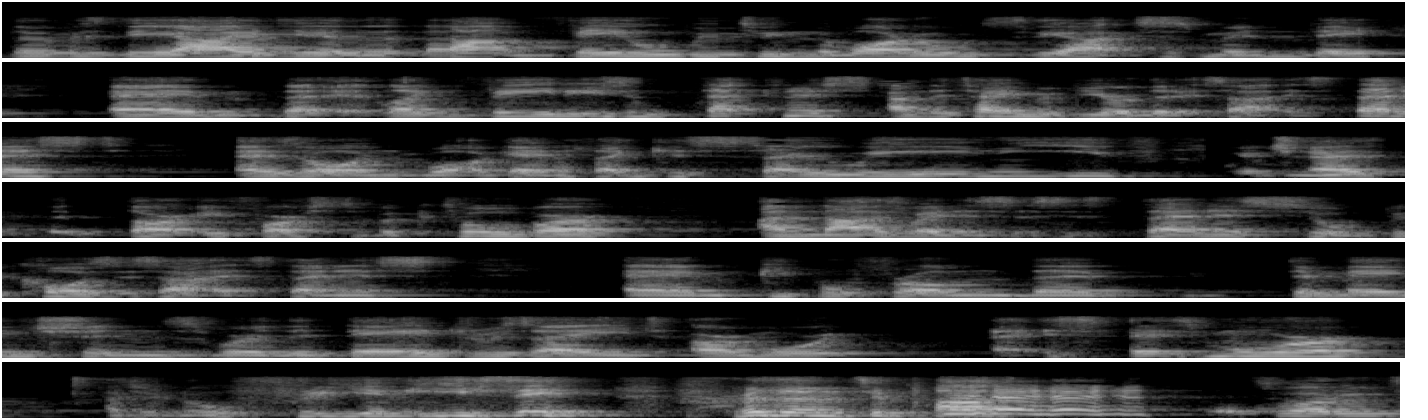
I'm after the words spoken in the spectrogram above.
there was the idea that that veil between the worlds, the Axis Mundi, um, that it like varies in thickness, and the time of year that it's at its thinnest is on what again I think is Samhain Eve, which is the 31st of October, and that is when it's at its thinnest. So, because it's at its thinnest, um, people from the dimensions where the dead reside are more it's, it's more I don't know free and easy for them to pass this world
